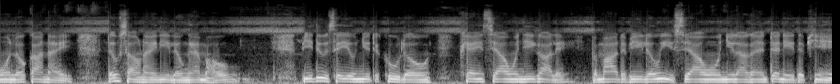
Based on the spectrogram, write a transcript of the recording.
ဝန်လောက၌လှုပ်ဆောင်နိုင်သည့်လုပ်ငန်းမဟုတ်ပြည်သူစေယုံကြီးတစ်ခုလုံးခိုင်ဆရာဝန်ကြီးကလည်းဗမာတပြည်လုံး၏ဆရာဝန်ညီလာခံတက်နေသဖြင့်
